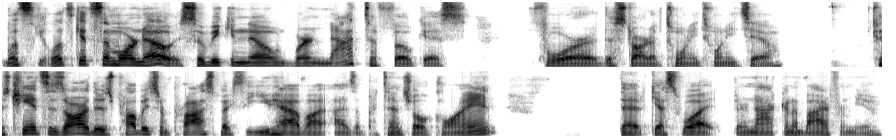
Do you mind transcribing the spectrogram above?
let's let's get some more no's so we can know where not to focus for the start of 2022. Because chances are there's probably some prospects that you have as a potential client that guess what? They're not going to buy from you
